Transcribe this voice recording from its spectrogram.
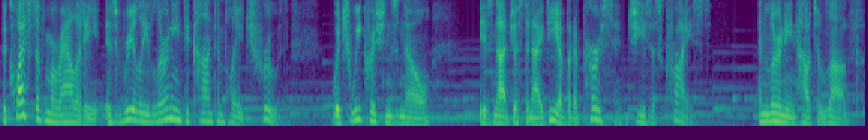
The quest of morality is really learning to contemplate truth, which we Christians know is not just an idea but a person, Jesus Christ, and learning how to love.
